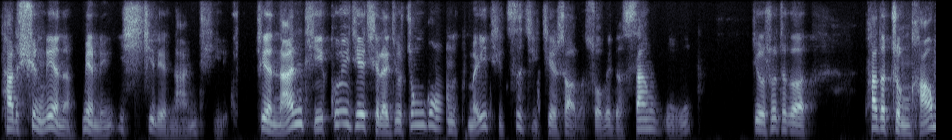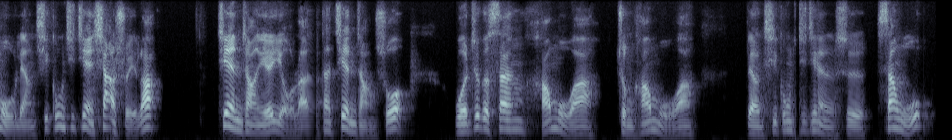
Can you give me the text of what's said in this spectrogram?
它的训练呢，面临一系列难题。这些难题归结起来，就中共媒体自己介绍了所谓的“三无”。就是说，这个他的准航母两栖攻击舰下水了，舰长也有了，但舰长说：“我这个三航母啊，准航母啊，两栖攻击舰是三无，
